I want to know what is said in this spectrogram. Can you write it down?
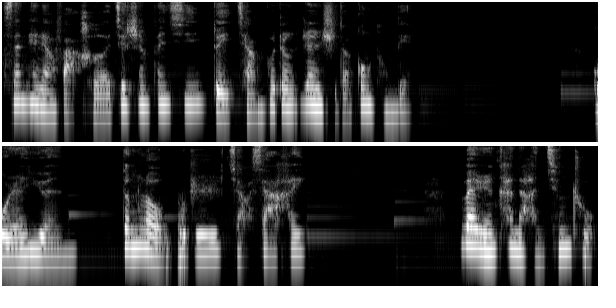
三天疗法和精神分析对强迫症认识的共同点。古人云：“灯漏不知脚下黑。”外人看得很清楚，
